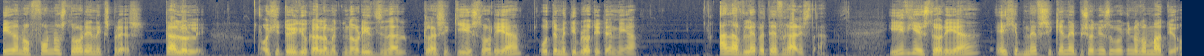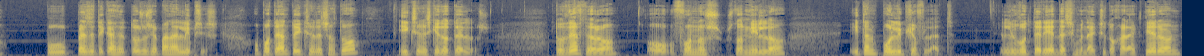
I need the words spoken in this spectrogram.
ήταν ο φόνος του Orient Express. Καλούλη. Όχι το ίδιο καλό με την original κλασική ιστορία, ούτε με την πρώτη ταινία. Αλλά βλέπετε ευχάριστα. Η ίδια ιστορία έχει εμπνεύσει και ένα επεισόδιο στο κόκκινο δωμάτιο, που παίζεται κάθε τόσο σε επαναλήψεις. Οπότε, αν το ήξερες αυτό, ήξερες και το τέλος. Το δεύτερο, ο φόνος στον ήλιο, ήταν πολύ πιο flat. Λιγότερη ένταση μεταξύ των χαρακτήρων,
